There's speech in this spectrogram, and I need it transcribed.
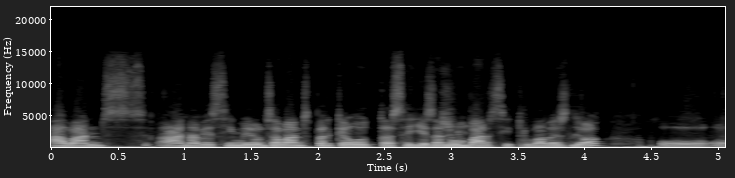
Abans, anaves 5 minuts abans perquè o t'asseies en sí. un bar si trobaves lloc o, o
